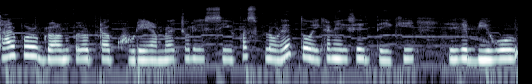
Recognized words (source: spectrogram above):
তারপর গ্রাউন্ড ফ্লোরটা ঘুরে আমরা চলে এসেছি ফার্স্ট ফ্লোরে তো এখানে এসে দেখি এদিকে বিহু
